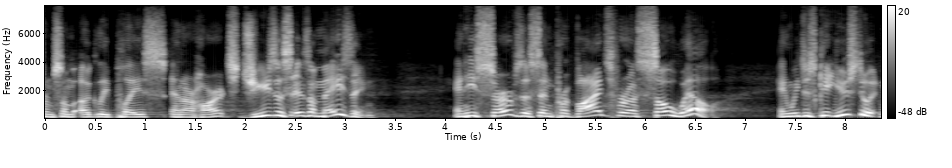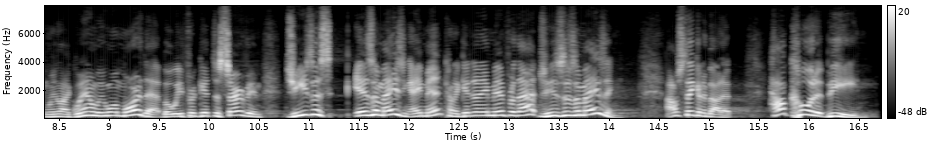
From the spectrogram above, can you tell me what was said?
from some ugly place in our hearts. Jesus is amazing, and He serves us and provides for us so well. And we just get used to it, and we're like, well, we want more of that, but we forget to serve Him. Jesus is amazing. Amen. Can I get an amen for that? Jesus is amazing. I was thinking about it. How cool would it be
